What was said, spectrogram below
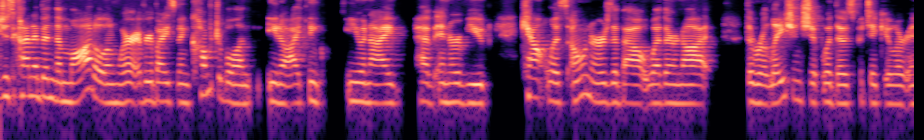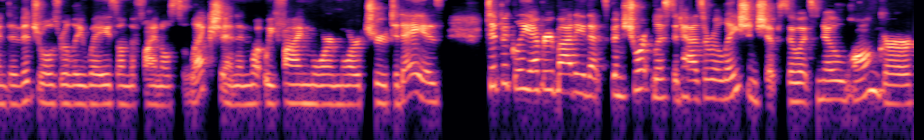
just kind of been the model and where everybody's been comfortable. And you know, I think you and I have interviewed countless owners about whether or not the relationship with those particular individuals really weighs on the final selection. And what we find more and more true today is typically everybody that's been shortlisted has a relationship. So it's no longer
